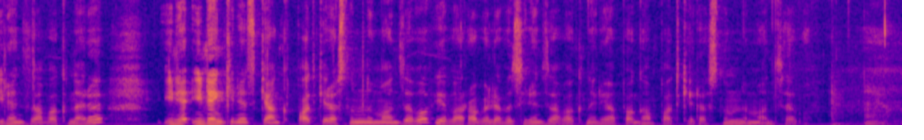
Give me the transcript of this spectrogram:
իրենց զավակները, իրենք իրենց կյանքը պատկերացնում նման ձևով եւ առավելևս իրենց զավակների ապագան պատկերացնում նման ձևով։ Այո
